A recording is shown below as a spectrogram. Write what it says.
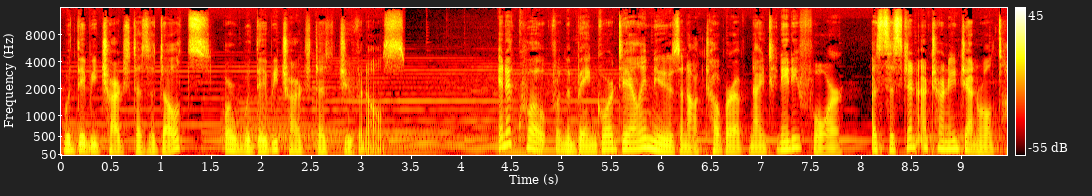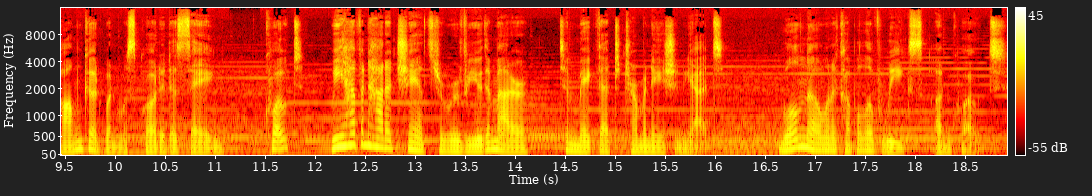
Would they be charged as adults or would they be charged as juveniles? In a quote from the Bangor Daily News in October of 1984, Assistant Attorney General Tom Goodwin was quoted as saying, quote, we haven't had a chance to review the matter to make that determination yet. We'll know in a couple of weeks, unquote.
